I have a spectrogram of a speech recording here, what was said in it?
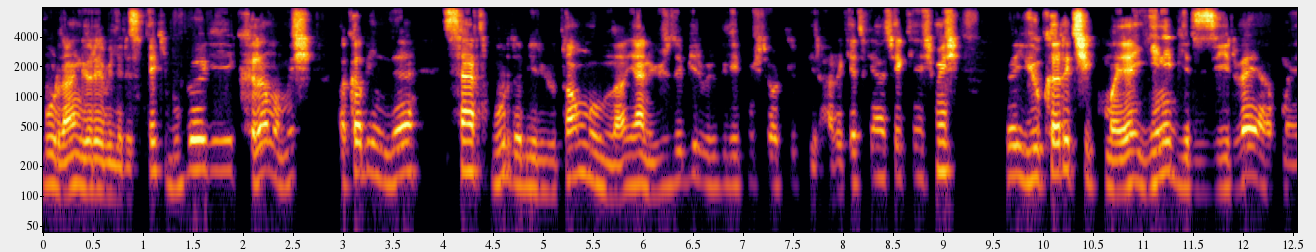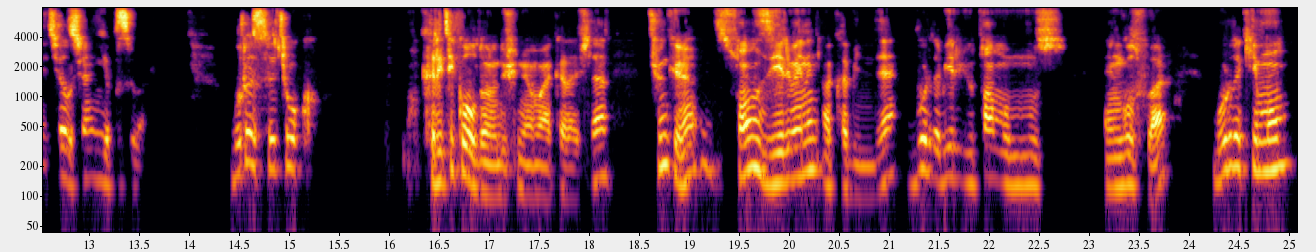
buradan görebiliriz. Peki bu bölgeyi kıramamış, akabinde sert burada bir yutan mumla yani %1,74'lük bir hareket gerçekleşmiş ve yukarı çıkmaya, yeni bir zirve yapmaya çalışan yapısı var. Burası çok kritik olduğunu düşünüyorum arkadaşlar. Çünkü son zirvenin akabinde burada bir yutan mumumuz engulf var. Buradaki mum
